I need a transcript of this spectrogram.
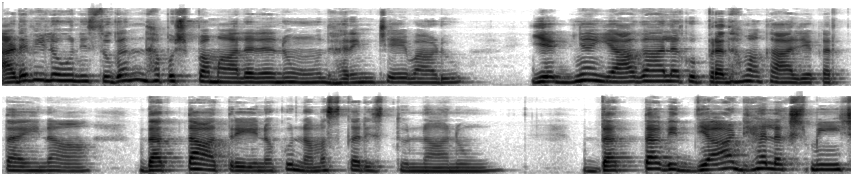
అడవిలోని సుగంధ పుష్పమాలలను ధరించేవాడు యజ్ఞయాగాలకు ప్రథమ కార్యకర్త అయిన దత్తాత్రేయునకు నమస్కరిస్తున్నాను. దత్త విద్యాఢ్యలక్ష్మీచ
